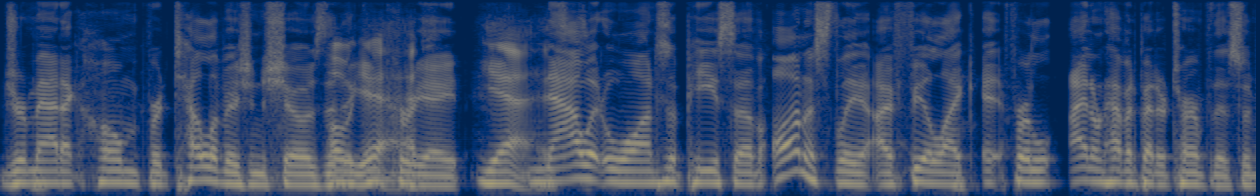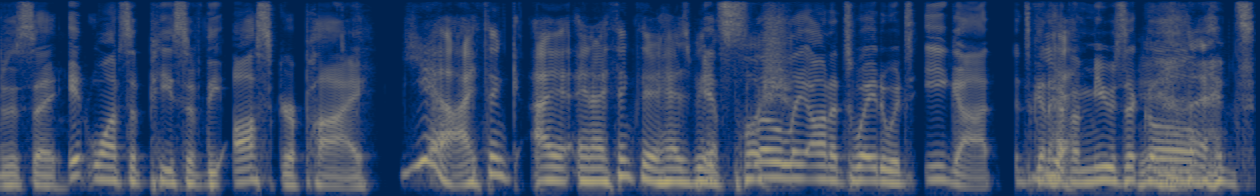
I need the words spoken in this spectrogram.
dramatic home for television shows that Oh, it yeah. can create. yeah, Now it wants a piece of honestly, I feel like it, for I don't have a better term for this, so I'm just say it wants a piece of the Oscar pie. yeah, I think I and I think there has been It's a push. slowly on its way to its EGOT. It's going to Yeah. have a musical It's,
